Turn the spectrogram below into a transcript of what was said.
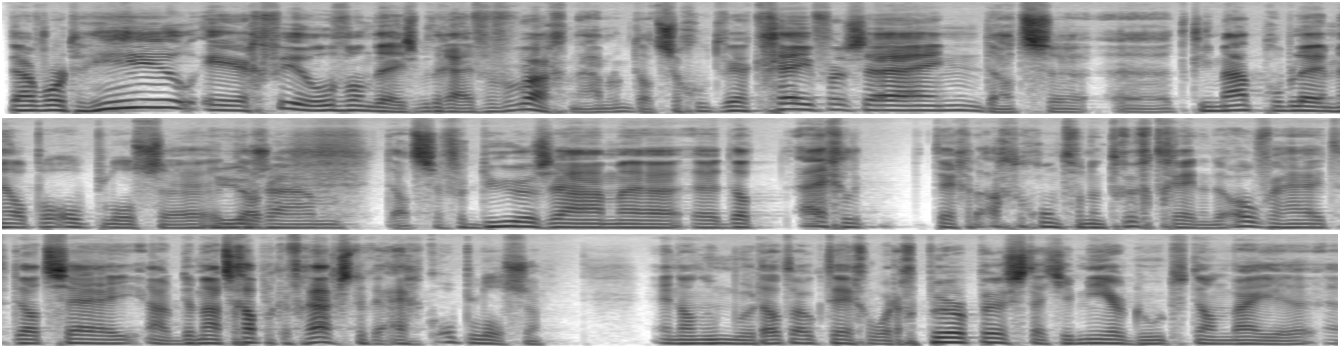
Daar wordt heel erg veel van deze bedrijven verwacht. Namelijk dat ze goed werkgever zijn, dat ze uh, het klimaatprobleem helpen oplossen. Duurzaam. Dat, dat ze verduurzamen. dat eigenlijk tegen de achtergrond van een terugtredende overheid, dat zij nou, de maatschappelijke vraagstukken eigenlijk oplossen. En dan noemen we dat ook tegenwoordig purpose, dat je meer doet dan waar je uh,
